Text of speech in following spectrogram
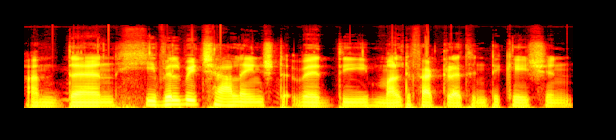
and then he will be challenged with the multi-factor authentication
